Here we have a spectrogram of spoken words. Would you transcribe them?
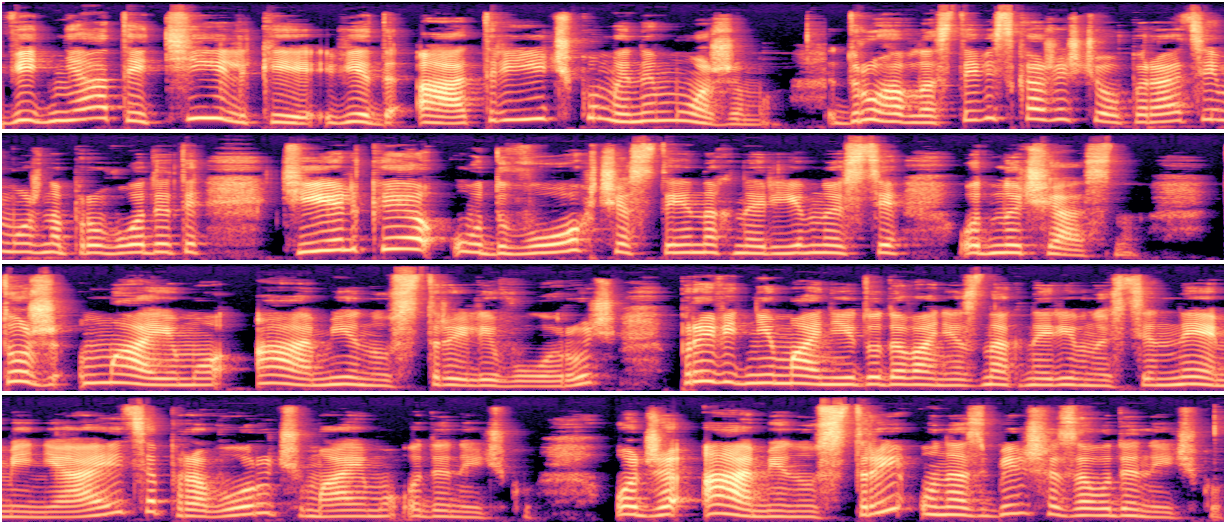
Відняти тільки від А трієчку ми не можемо. Друга властивість каже, що операції можна проводити тільки у двох частинах нерівності одночасно. Тож маємо А-3 ліворуч, при відніманні і додаванні знак нерівності не міняється, праворуч маємо одиничку. Отже, А-3 у нас більше за одиничку.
